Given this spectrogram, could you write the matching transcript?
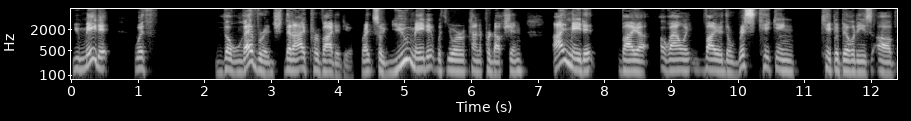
You made it with the leverage that I provided you, right? So you made it with your kind of production. I made it via allowing via the risk taking capabilities of,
